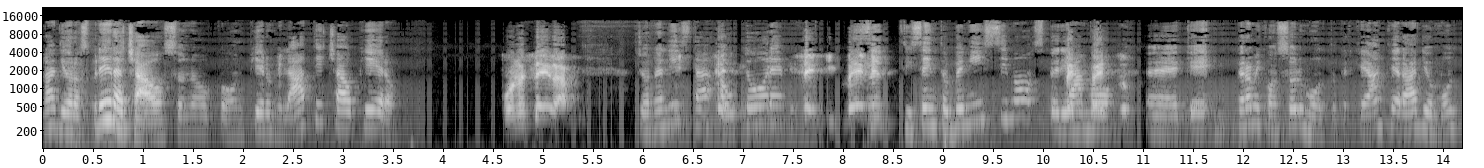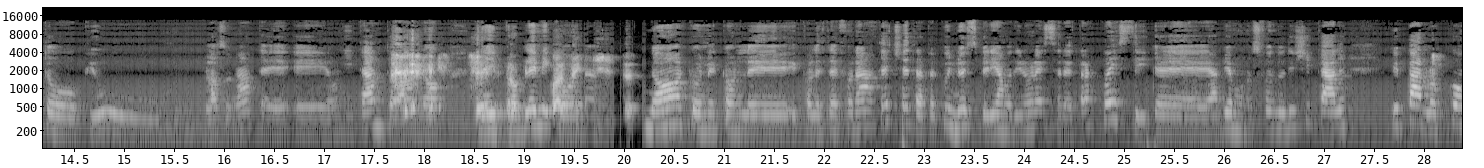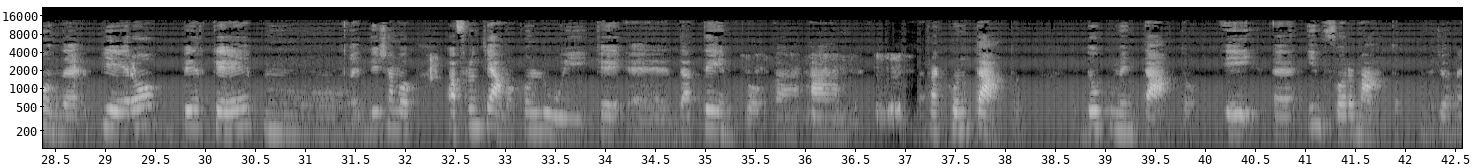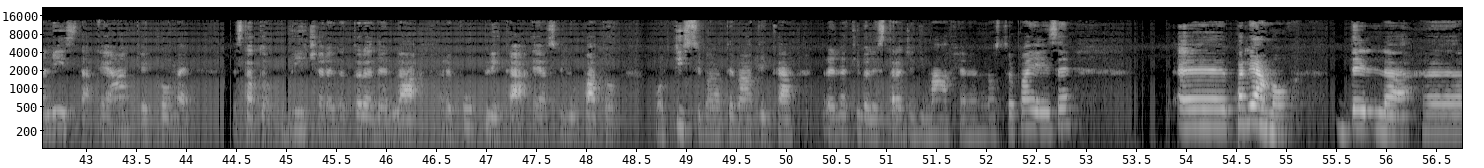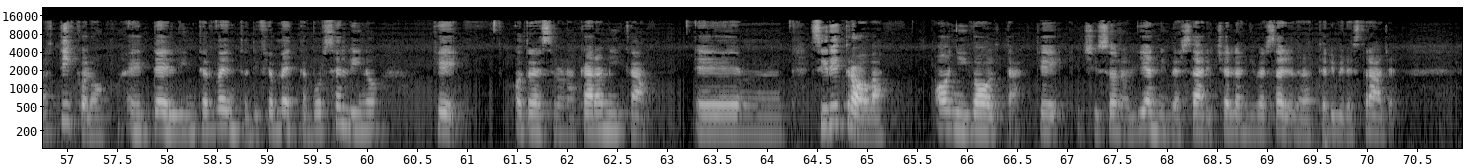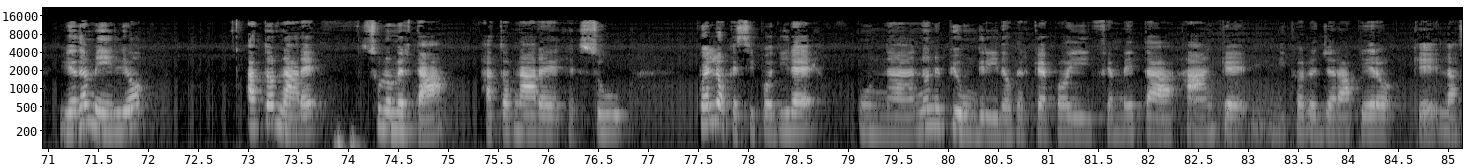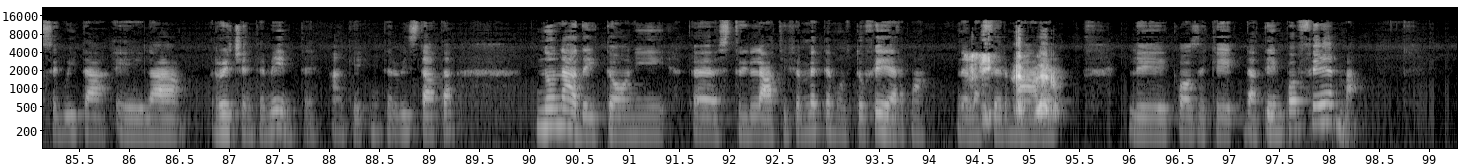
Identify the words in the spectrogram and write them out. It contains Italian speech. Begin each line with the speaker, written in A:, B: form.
A: Radio Rosbrera, ciao, sono con Piero Milati. Ciao Piero.
B: Buonasera.
A: Giornalista, mi autore.
B: Mi senti bene?
A: Sì, ti sento benissimo, speriamo eh, che però mi consolo molto perché anche radio molto più blasonate e ogni tanto hanno certo, dei problemi con, no, con, con, le, con, le, telefonate, eccetera, per cui noi speriamo di non essere tra questi, eh, abbiamo uno sfondo di cicale e parlo con Piero perché mh, diciamo, affrontiamo con lui che eh, da tempo eh, ha raccontato, documentato e eh, informato come giornalista e anche come è stato vice redattore della Repubblica e ha sviluppato moltissimo la tematica relativa alle stragi di mafia nel nostro paese. Eh, parliamo dell'articolo e dell'intervento di Fiammetta Borsellino che, oltre ad essere una cara amica, ehm, si ritrova ogni volta che ci sono gli anniversari, c'è l'anniversario della terribile strage Via D'Amelio, a tornare sull'omertà, a tornare su quello che si può dire un, non è più un grido perché poi Fiammetta anche, mi correggerà Piero che l'ha seguita e l'ha recentemente anche intervistata, non ha dei toni eh, strillati, Fiammetta è molto ferma nell'affermare sì, le cose che da tempo afferma.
